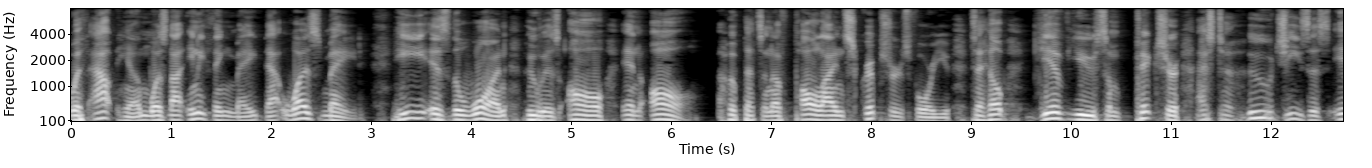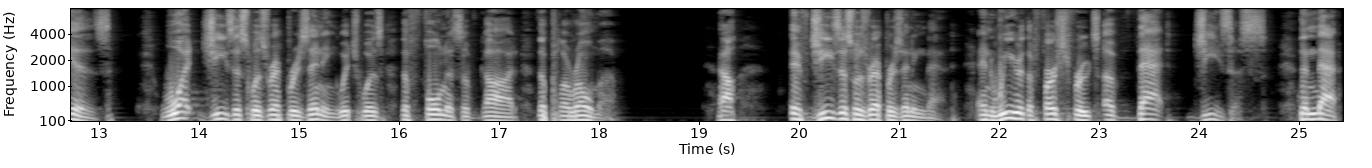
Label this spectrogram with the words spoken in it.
Without him was not anything made that was made. He is the one who is all in all. I hope that's enough Pauline scriptures for you to help give you some picture as to who Jesus is, what Jesus was representing, which was the fullness of God, the pleroma. Now, if Jesus was representing that, and we are the first fruits of that Jesus, then that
